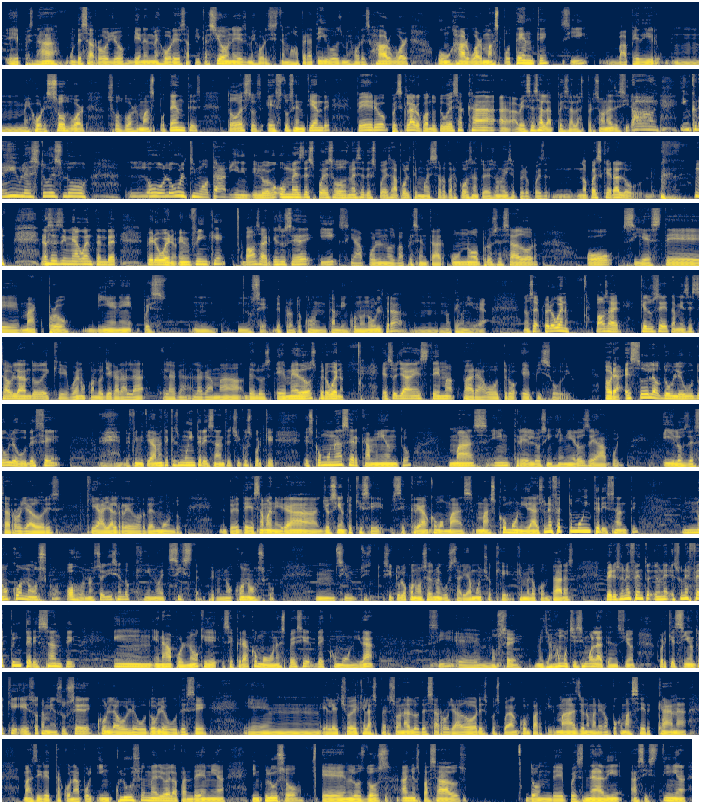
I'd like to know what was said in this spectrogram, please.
eh, pues nada, un desarrollo, vienen mejores aplicaciones, mejores sistemas operativos, mejores hardware, un hardware más potente, ¿sí? Va a pedir mm, mejores software, software más potentes, todo esto, esto se entiende, pero pues claro, cuando tú ves acá a, veces a, la, pues, a las personas decir, ay, increíble, esto es lo lo, último, tal, y, luego un mes después o dos meses después Apple te muestra otra cosa, entonces uno dice, pero pues no pues que era lo... no sé si me hago entender, pero bueno, en fin que vamos a ver qué sucede y si Apple nos va a presentar un nuevo procesador o si este Mac Pro viene pues mm, no sé, de pronto con, también con un Ultra, mm, no tengo ni idea. No sé, pero bueno, vamos a ver qué sucede. También se está hablando de que, bueno, cuando llegará la, la, gama de los M2, pero bueno, eso ya es tema para otro episodio. Ahora, esto de la WWDC eh, definitivamente que es muy interesante, chicos, porque es como un acercamiento más entre los ingenieros de Apple y los desarrolladores que hay alrededor del mundo. Entonces, de esa manera, yo siento que se, se crea como más, más comunidad. Es un efecto muy interesante. No conozco, ojo, no estoy diciendo que no exista, pero no conozco. Mm, si, si, tú lo conoces, me gustaría mucho que, que, me lo contaras. Pero es un efecto, es un efecto interesante en, en, Apple, ¿no? Que se crea como una especie de comunidad. Sí, eh, no sé, me llama muchísimo la atención porque siento que eso también sucede con la WWDC el hecho de que las personas, los desarrolladores, pues puedan compartir más de una manera un poco más cercana, más directa con Apple, incluso en medio de la pandemia, incluso en los dos años pasados, donde pues nadie asistía,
